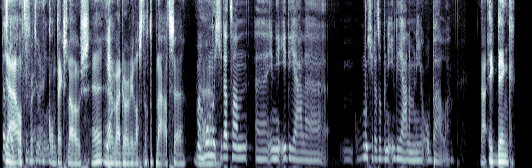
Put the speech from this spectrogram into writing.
Dat is ja, of de eh, contextloos, hè, waardoor weer lastig te plaatsen. Maar hoe moet je dat dan in een ideale, hoe moet je dat op een ideale manier opbouwen? Nou, ik denk,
